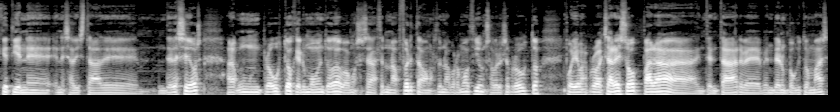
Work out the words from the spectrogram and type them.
que tiene en esa lista de, deseos algún producto que en un momento dado vamos hacer una oferta, vamos a hacer una promoción sobre ese producto, podríamos aprovechar eso para intentar eh, vender un poquito más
